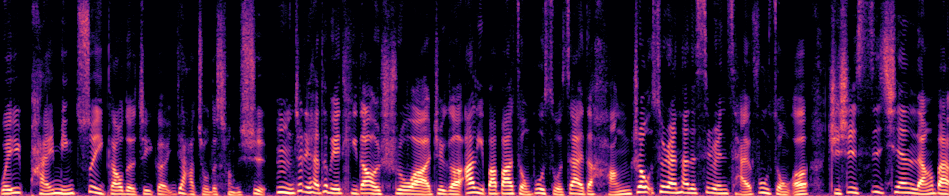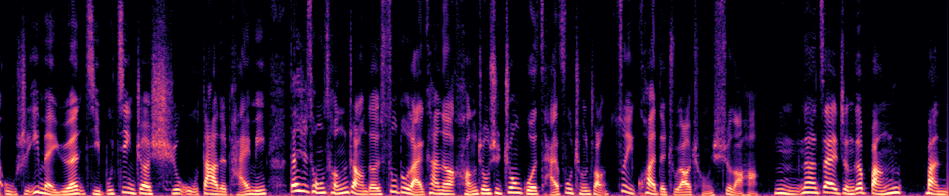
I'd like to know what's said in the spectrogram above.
为排名最高的这个亚洲的城市。嗯，这里还特别提到说啊，这个阿里巴巴总部所在的杭州，虽然它的私人财富总额只是四千两百五十亿美元，挤不进。这十五大的排名，但是从成长的速度来看呢，杭州是中国财富成长最快的主要城市了哈。嗯，那在整个榜榜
